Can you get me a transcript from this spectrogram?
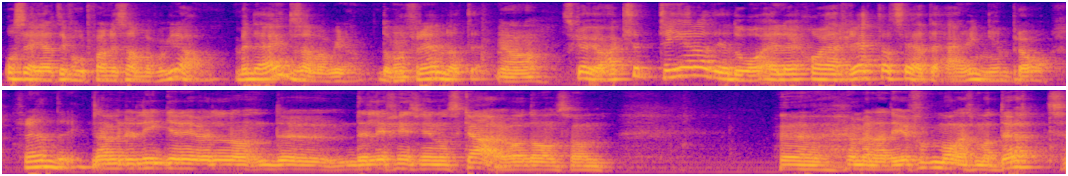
Och säger att det fortfarande är samma program. Men det är inte samma program. De har förändrat det. Ja. Ska jag acceptera det då eller har jag rätt att säga att det här är ingen bra förändring? Nej men du ligger i väl någon, du, det finns ju någon skarv av de som eh, jag menar det är ju många som har dött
